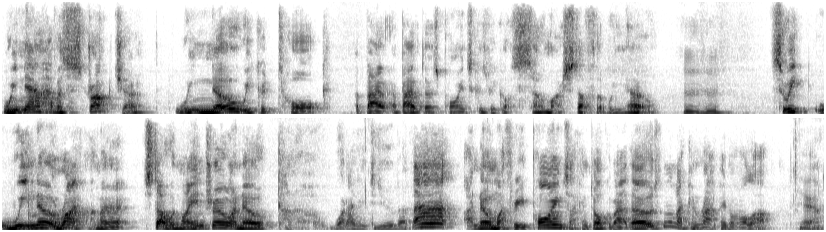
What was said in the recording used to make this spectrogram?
We now have a structure. We know we could talk about about those points because we've got so much stuff that we know. Mm-hmm. So we we know right. I'm going to start with my intro. I know kind of what I need to do about that. I know my three points. I can talk about those, and then I can wrap it all up. Yeah.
